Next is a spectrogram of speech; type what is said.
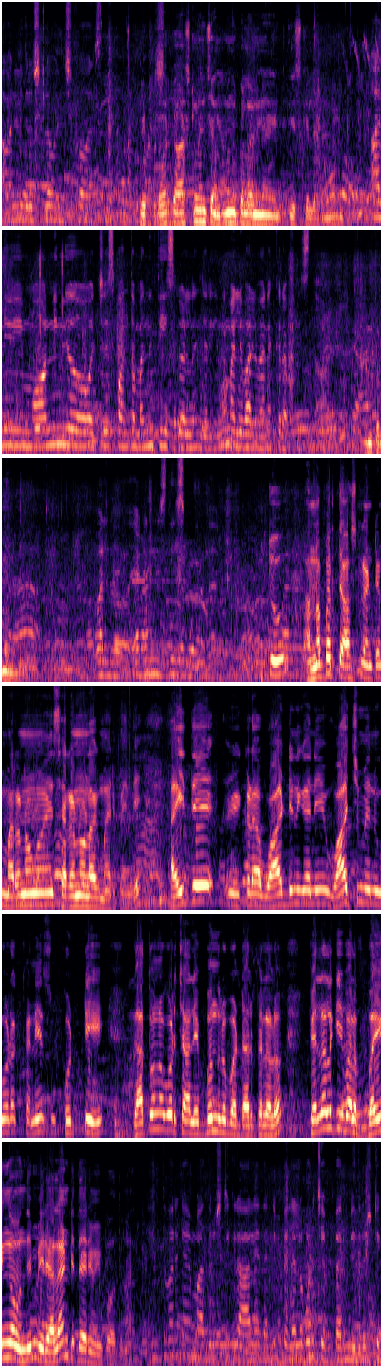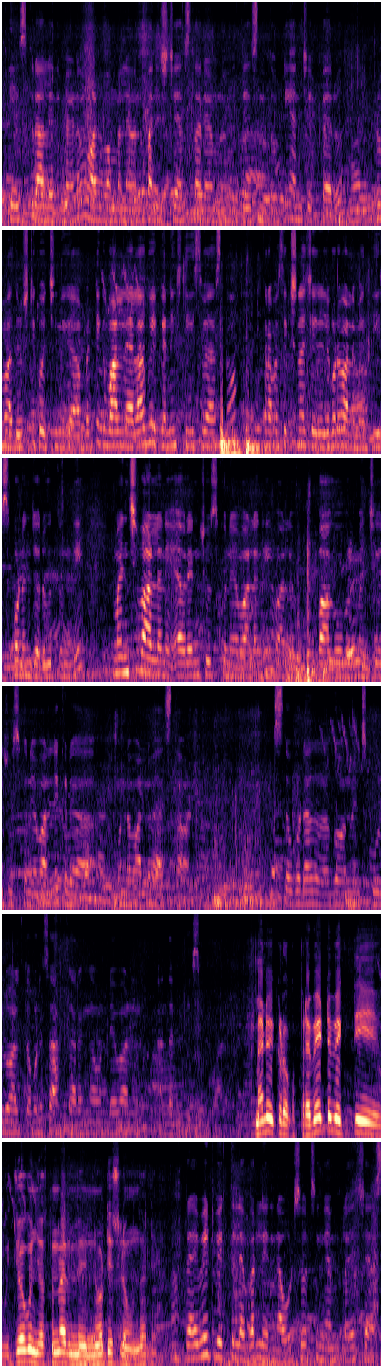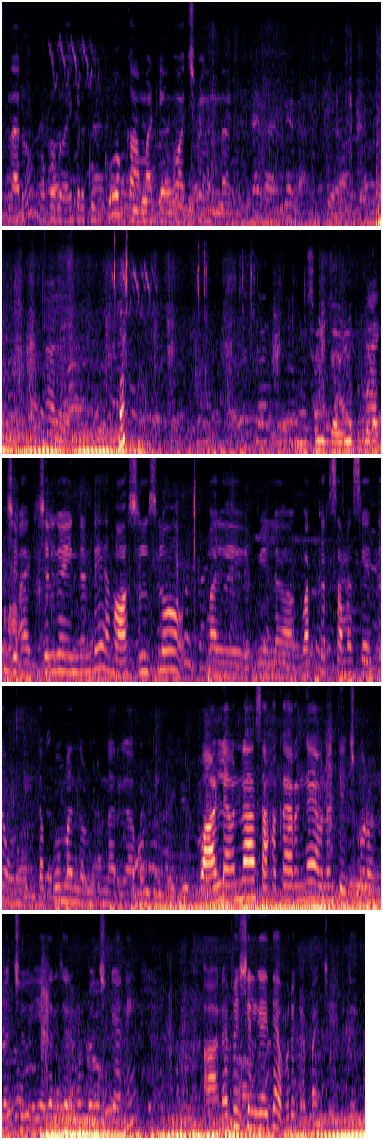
అవన్నీ దృష్టిలో ఉంచుకోవాల్సింది. ఇప్పటివరకు హాస్టల్ నుంచి ఎంతమంది పిల్లల్ని తీసుకెళ్ళారండి? అది మార్నింగ్ వచ్చేసి కొంతమంది తీసుకువెళ్ళడం జరిగింది. మళ్ళీ వాళ్ళు వెనక్కి రప్పిస్తాం ఎంతమంది? వాళ్ళు అటెండెన్స్ తీసుకుంటున్నారు చుట్టూ అన్నపర్తి హాస్టల్ అంటే మరణమే శరణం లాగా మారిపోయింది. అయితే ఇక్కడ వార్డెన్ కానీ వాచ్మెన్ కూడా కనీసం కొట్టి గతంలో కూడా చాలా ఇబ్బందులు పడ్డారు పిల్లలు. పిల్లలకి ఇవాళ భయంగా ఉంది. మీరు ఎలాంటి ధైర్యం అయిపోతున్నారు? ఇంతవరకు అవి మా దృష్టికి రాలేదండి. పిల్లలు కూడా చెప్పారు మీ దృష్టికి తీసుకురాలేదు మేడం వాళ్ళు మమ్మల్ని ఏమైనా పనిష్ చేస్తారేమో ఉద్దేశంతో అని చెప్పారు. ఇప్పుడు మా దృష్టికి వచ్చింది కాబట్టి వాళ్ళని ఎలాగో ఇక్కడి నుంచి తీసివేస్తాం. క్రమశిక్షణ చర్యలు కూడా వాళ్ళ మీద తీసుకోవడం జరుగుతుంది. మంచి వాళ్ళని ఎవరైనా చూసుకునే వాళ్ళని వాళ్ళు బాగోగులు మంచిగా చూసుకునే వాళ్ళని ఇక్కడ ఉన్న వాళ్ళని వేస్తామండి. తో కూడా గవర్నమెంట్ స్కూల్ వాళ్ళతో కూడా సహకారంగా ఉండే వాళ్ళని అందరినీ తీసుకుంటాం మేడం ఇక్కడ ఒక ప్రైవేట్ వ్యక్తి ఉద్యోగం చేస్తున్నారు మీ నోటీసులో ఉందా ప్రైవేట్ వ్యక్తులు ఎవరు లేరండి అవుట్ సోర్సింగ్ ఎంప్లాయీస్ చేస్తున్నారు. ఒక ఇక్కడ కుక్కు ఒక మట్టి వాచ్మెన్ ఉన్నారు. ఆ, జరిగినప్పుడు యాక్చువల్గా ఏంటంటే హాస్టల్స్లో మరి వీళ్ళ వర్కర్ సమస్య అయితే ఉంది. తక్కువ మంది ఉంటున్నారు కాబట్టి వాళ్ళు ఏమన్నా సహకారంగా ఏమైనా తెచ్చుకొని ఉండొచ్చు ఏదైనా జరిగి ఉండొచ్చు కానీ అన్అఫిషియల్గా అయితే ఎవరు ఇక్కడ పనిచేయట్లేదు.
